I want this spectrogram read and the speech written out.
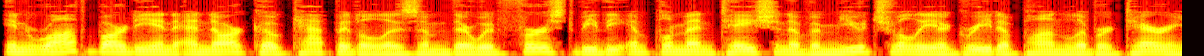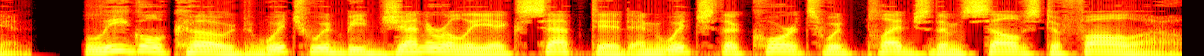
In Rothbardian anarcho-capitalism there would first be the implementation of a mutually agreed upon libertarian legal code which would be generally accepted and which the courts would pledge themselves to follow.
